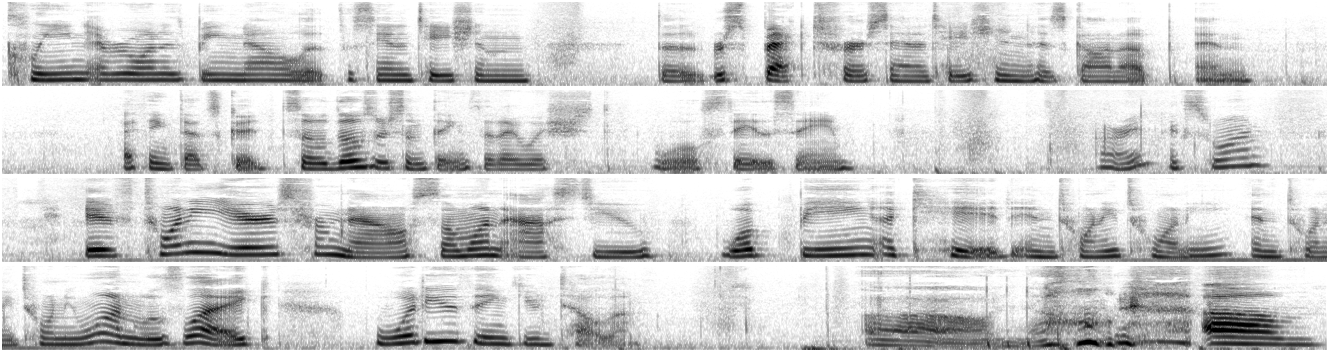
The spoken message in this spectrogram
clean everyone is being now. The sanitation, the respect for sanitation has gone up, and I think that's good. So, those are some things that I wish will stay the same. All right, next one. If 20 years from now someone asked you what being a kid in 2020 and 2021 was like, what do you think you'd tell them? Oh no. um,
